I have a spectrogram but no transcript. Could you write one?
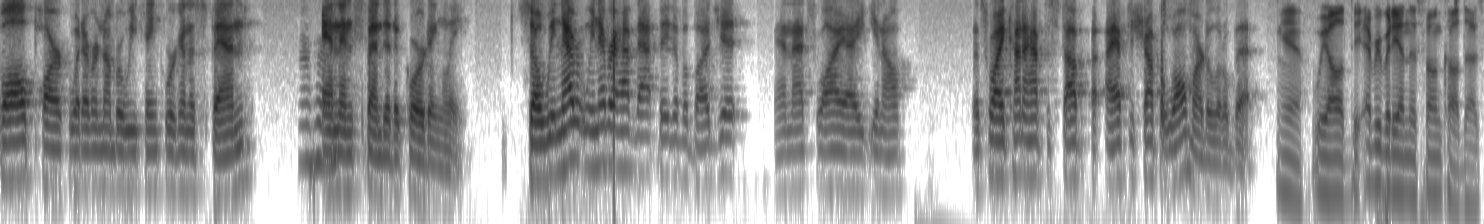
ballpark whatever number we think we're going to spend, Mhm. and then spend it accordingly. So we never we never have that big of a budget, and that's why I you know that's why I kind of have to stop. I have to shop at Walmart a little bit. Yeah, we all do. Everybody on this phone call does.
